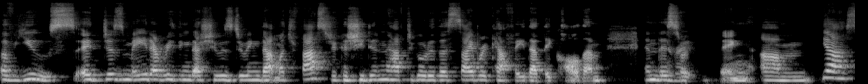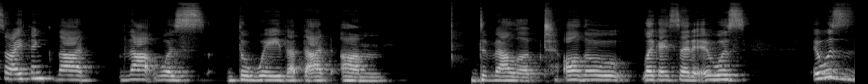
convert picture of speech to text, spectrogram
of use it just made everything that she was doing that much faster because she didn't have to go to the cyber cafe that they call them and this right. sort of thing um yeah so i think that that was the way that that um developed although like i said it was it was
